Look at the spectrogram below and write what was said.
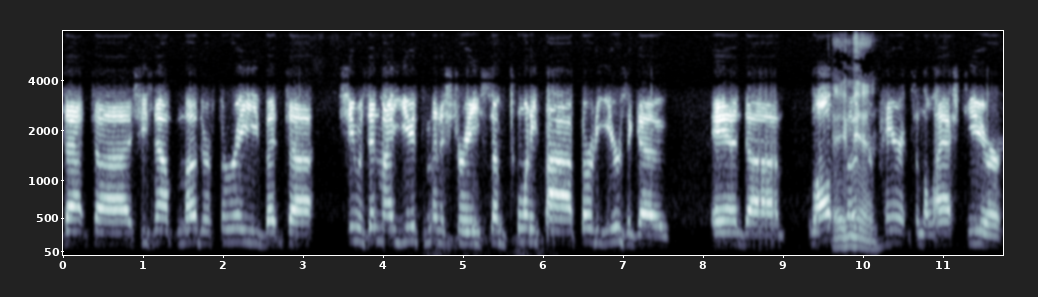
that uh, she's now mother of three, but uh, she was in my youth ministry some 25, 30 years ago, and uh, lost both her Amen. parents in the last year.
